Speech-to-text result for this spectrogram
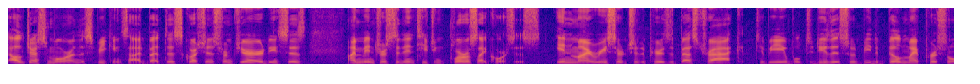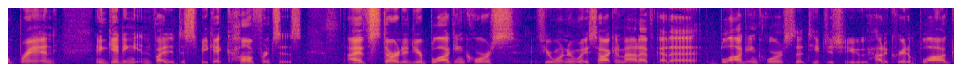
I'll address more on the speaking side. But this question is from Jared. And he says. I'm interested in teaching Pluralsight courses. In my research, it appears the best track to be able to do this would be to build my personal brand and getting invited to speak at conferences. I have started your blogging course. If you're wondering what he's talking about, I've got a blogging course that teaches you how to create a blog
